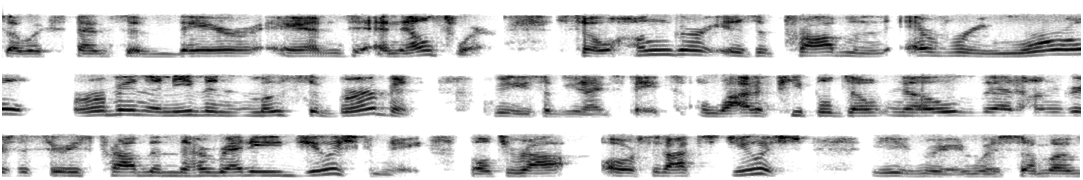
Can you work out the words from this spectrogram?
so expensive there and, and elsewhere. So hunger is a problem in every rural urban and even most suburban communities of the United States. A lot of people don't know that hunger is a serious problem in the Haredi Jewish community, ultra Orthodox Jewish where some of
